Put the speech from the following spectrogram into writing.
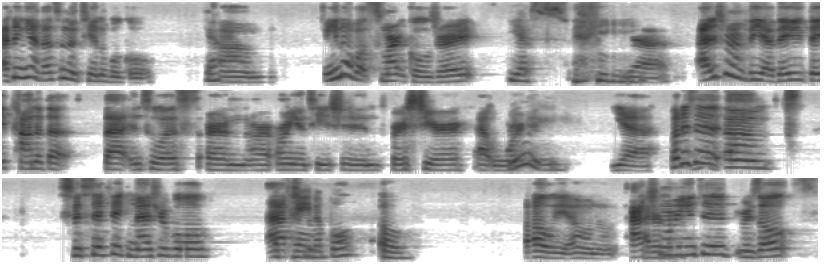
I think, yeah, that's an attainable goal. Yeah. Um, and you know about SMART goals, right? Yes. yeah. I just remember, yeah, they they pounded that that into us in our orientation first year at work. Really? Yeah. What is it? Um, specific, measurable, attainable. Oh. Oh yeah, I don't know. Action oriented results,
